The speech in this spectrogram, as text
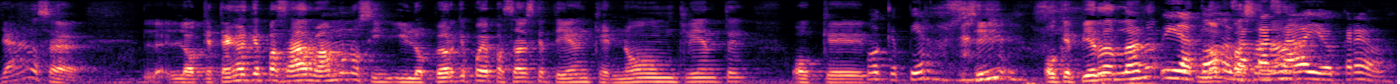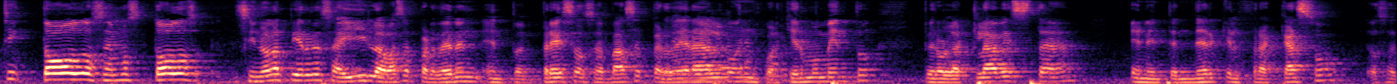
ya, o sea, lo que tenga que pasar, vámonos, y, y lo peor que puede pasar es que te digan que no un cliente o que... O que pierdas lana. Sí, o que pierdas lana. Y a todos nos ha pasado, yo creo. Sí, todos hemos, todos, si no la pierdes ahí, la vas a perder en, tu empresa, o sea, vas a perder algo en cualquier momento, pero la clave está en entender que el fracaso, o sea,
